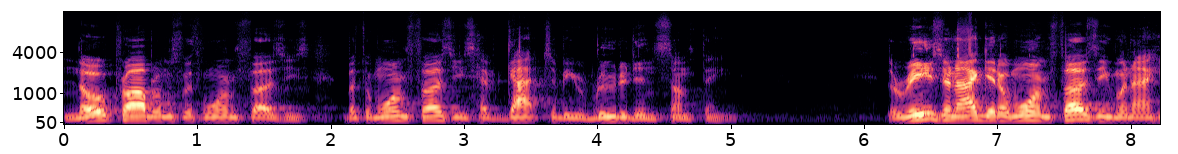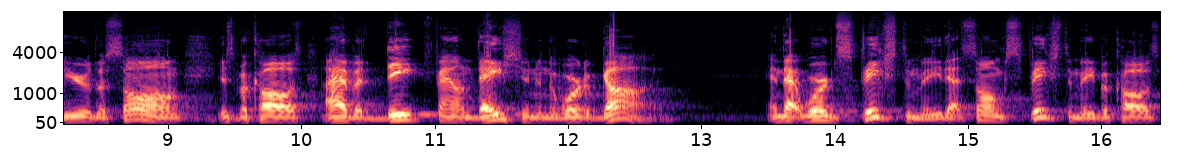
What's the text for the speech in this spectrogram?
no problems with warm fuzzies. But the warm fuzzies have got to be rooted in something. The reason I get a warm fuzzy when I hear the song is because I have a deep foundation in the Word of God. And that word speaks to me, that song speaks to me because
